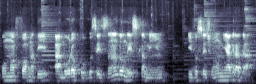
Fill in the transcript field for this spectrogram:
como uma forma de amor ao povo. Vocês andam nesse caminho e vocês vão me agradar.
